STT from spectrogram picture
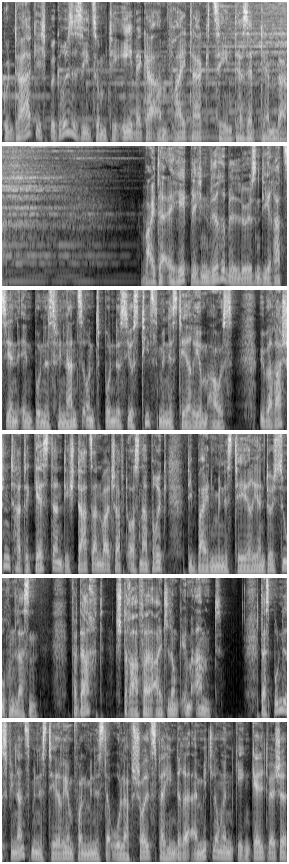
Guten Tag, ich begrüße Sie zum TE-Wecker am Freitag, 10. September. Weiter erheblichen Wirbel lösen die Razzien in Bundesfinanz- und Bundesjustizministerium aus. Überraschend hatte gestern die Staatsanwaltschaft Osnabrück die beiden Ministerien durchsuchen lassen. Verdacht Strafvereitlung im Amt. Das Bundesfinanzministerium von Minister Olaf Scholz verhindere Ermittlungen gegen Geldwäsche,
